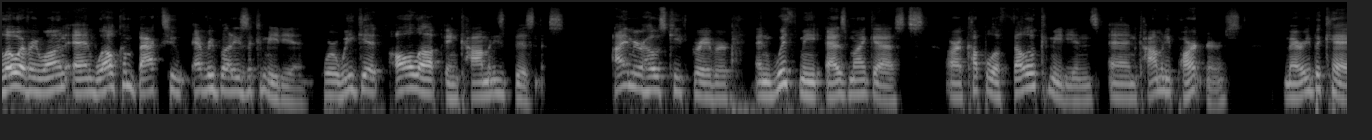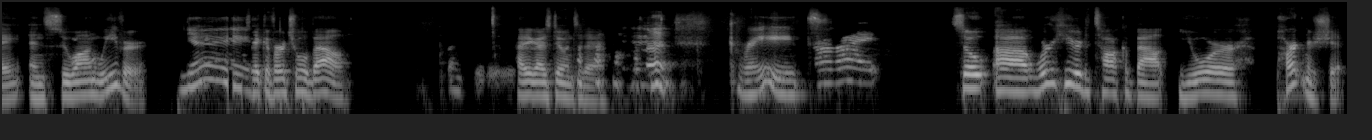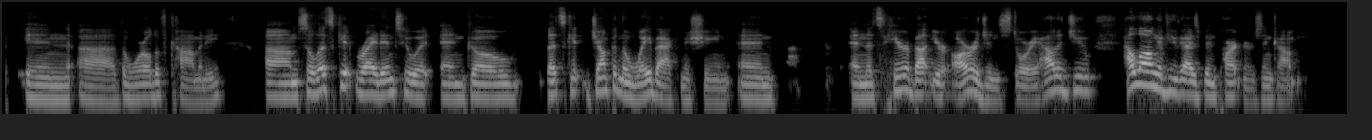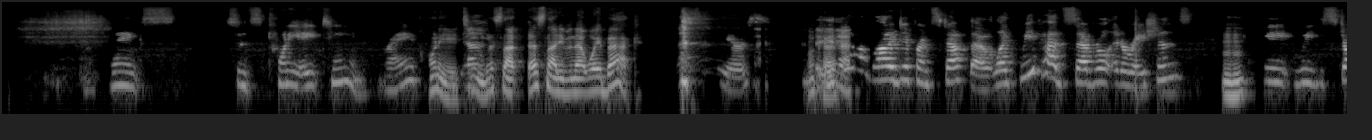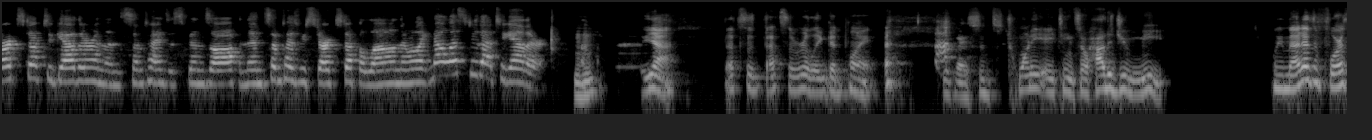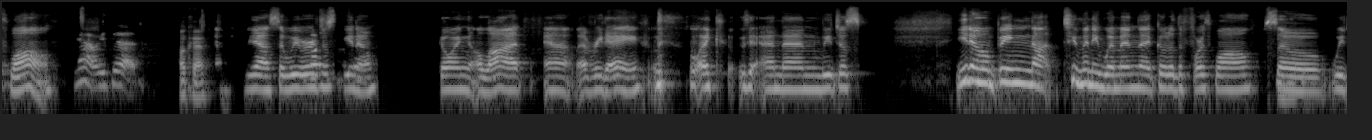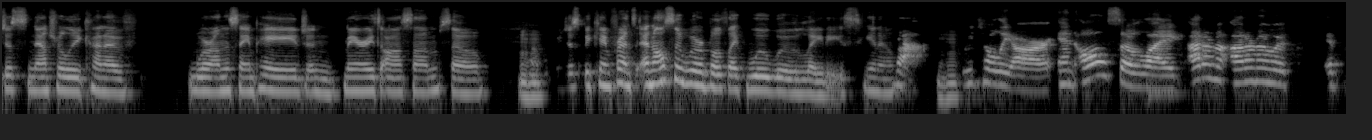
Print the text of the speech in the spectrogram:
Hello, everyone, and welcome back to Everybody's a Comedian, where we get all up in comedy's business. I'm your host, Keith Graver, and with me as my guests are a couple of fellow comedians and comedy partners, Mary Bakay and Suan Weaver. Yay. Take a virtual bow. Thank you. How are you guys doing today? Great. All right. So, uh, we're here to talk about your partnership in uh, the world of comedy. Um, so let's get right into it and go. Let's get jump in the wayback machine and and let's hear about your origin story. How did you? How long have you guys been partners in comedy? Thanks. Since 2018, right? 2018. That's not. That's not even that way back. Years. Okay. Yeah. We've a lot of different stuff though. Like we've had several iterations. Mhm. We we start stuff together and then sometimes it spins off and then sometimes we start stuff alone. Then we're like, no, let's do that together. Yeah. That's a that's a really good point. Okay. Since 2018. So how did you meet? We met at the fourth wall. Yeah, we did. Okay. Yeah. So we were just, you know, going a lot uh, every day. like, and then we just, you know, being not too many women that go to the fourth wall. So we just naturally kind of were on the same page and Mary's awesome. So Mhm. we just became friends. And also we were both like woo woo ladies, you know. Yeah, Mhm. we totally are. And also, like, I don't know, I don't know if if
